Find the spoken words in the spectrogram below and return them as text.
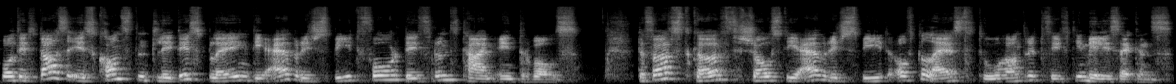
What it does is constantly displaying the average speed for different time intervals. The first curve shows the average speed of the last 250 milliseconds.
